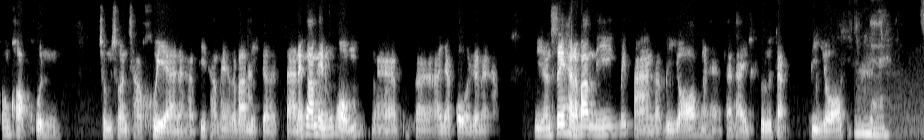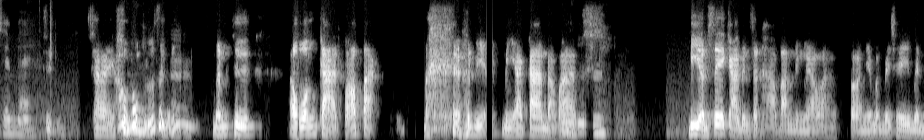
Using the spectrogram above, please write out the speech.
ต้องขอบคุณชุมชนชาว queer นะครับ ที่ทำให้อัลบั้มนี้เกิด แต่ในความเห็นของผมนะครับก็อาจจะโกรธกันนะครับบียอนเซ่อัลบั้มนี้ไม่ต่างกับบียอร์กนะฮะถ้าใครรู้จักบียอร์กใช่ไหมใช่ไหม ใช่เพราะผมรู้สึกว่ามันคือ avant-garde pop อะมันมีมีอาการแบบว่าอืมบียอนเซ่กลายเป็นสถาบันหนึ่งแล้วอะครับตอนนี้มันไม่ใช่เป็น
